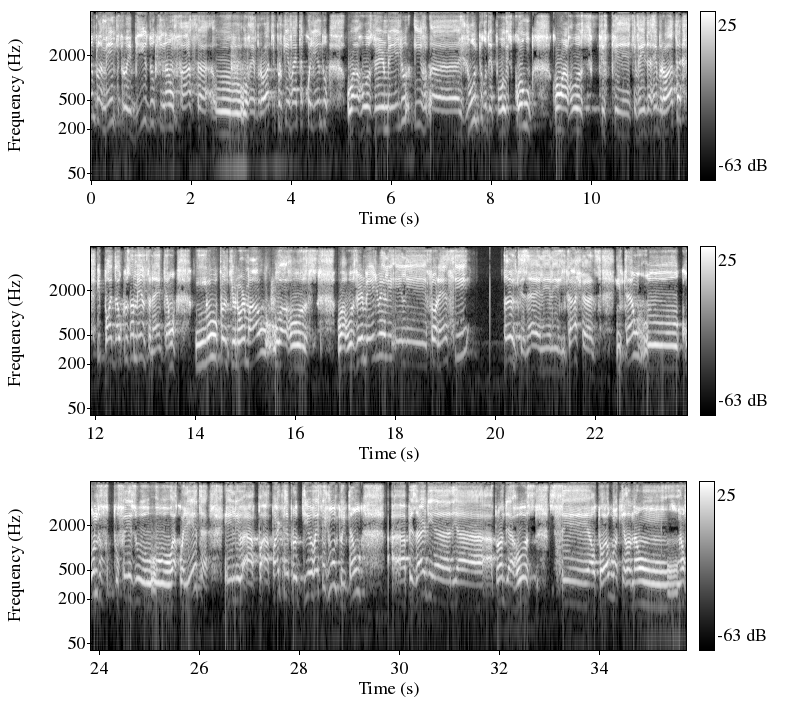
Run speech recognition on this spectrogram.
amplamente proibido que não faça o, o rebrote, porque vai estar tá colhendo o arroz vermelho e uh, junto depois com, com o arroz que, que, que, veio da rebrota e pode dar o cruzamento, né? Então, no plantio normal, o arroz, o arroz vermelho ele, ele floresce antes, né? Ele, ele encaixa antes. Então, o, quando tu fez o, o a colheita, ele, a, a, parte reprodutiva vai ser junto. Então, a, apesar de, a, de a, a planta de arroz ser autógama, que ela não, não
